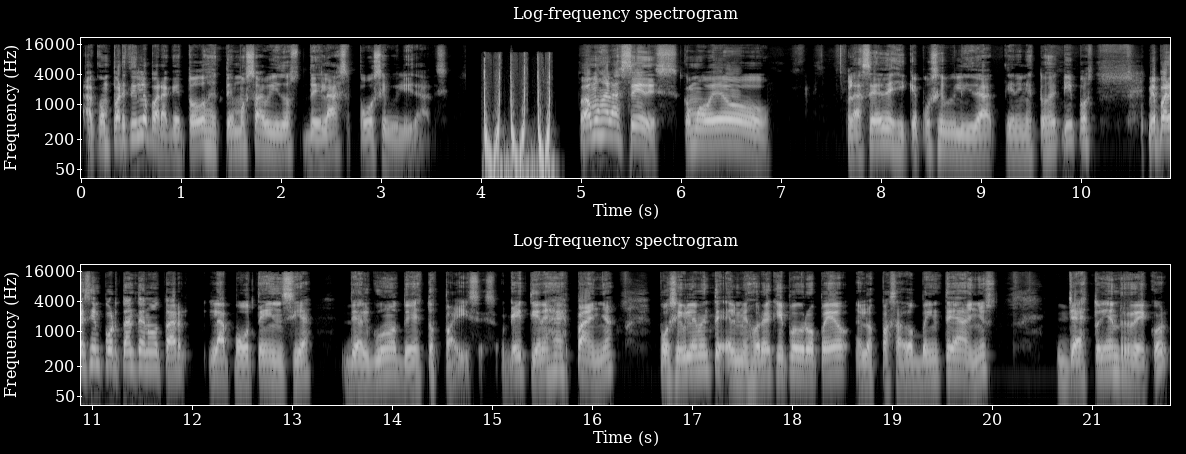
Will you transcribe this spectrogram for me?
a compartirlo para que todos estemos sabidos de las posibilidades. Vamos a las sedes. Como veo las sedes y qué posibilidad tienen estos equipos, me parece importante notar la potencia de algunos de estos países. ¿okay? Tienes a España, posiblemente el mejor equipo europeo en los pasados 20 años. Ya estoy en récord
